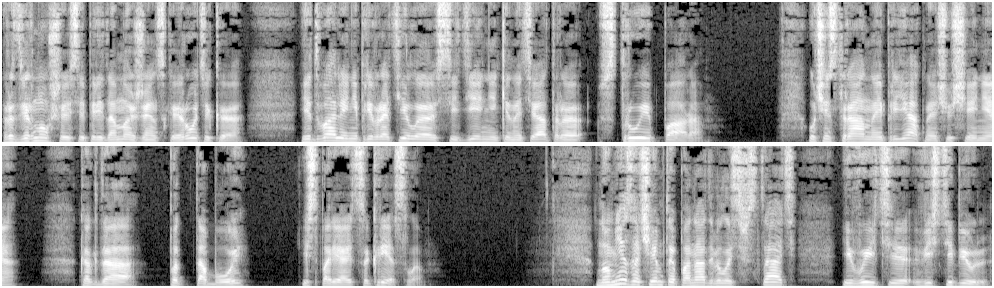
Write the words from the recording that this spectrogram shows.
развернувшаяся передо мной женская эротика едва ли не превратила сиденье кинотеатра в струи пара. Очень странное и приятное ощущение, когда под тобой испаряется кресло но мне зачем-то понадобилось встать и выйти в вестибюль.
